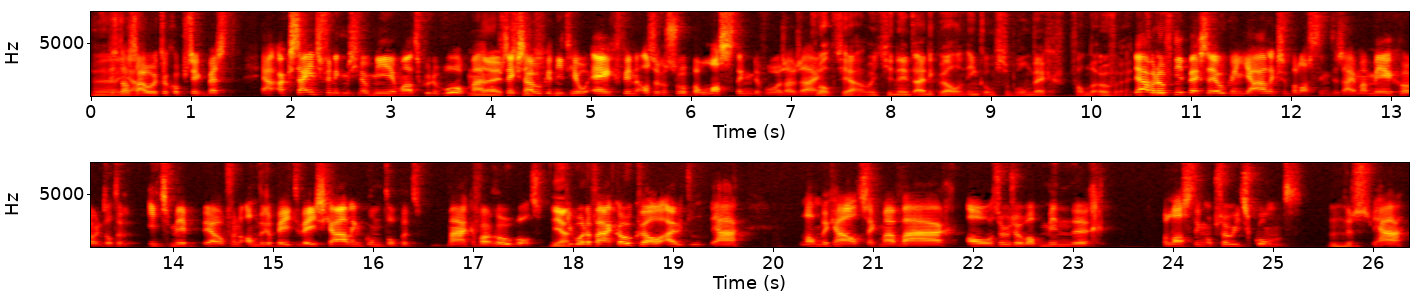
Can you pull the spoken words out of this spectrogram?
Eh, Dus dan ja. zou het toch op zich best... Ja, accijns vind ik misschien ook niet helemaal het goede woord. Maar Nee, op zich precies. zou ik het niet heel erg vinden als er een soort belasting ervoor zou zijn. Klopt, ja. Want je neemt eigenlijk wel een inkomstenbron weg van de overheid. Ja, maar dat hoeft niet per se ook een jaarlijkse belasting te zijn. Maar meer gewoon dat er iets meer... Ja, of een andere btw-schaling komt op het maken van robots. Ja. Die worden vaak ook wel uit ja, landen gehaald, zeg maar, waar al sowieso wat minder belasting op zoiets komt. Mhm. Dus ja.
